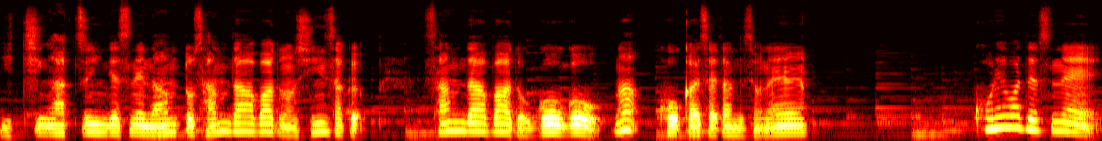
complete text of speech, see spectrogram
1月にですね、なんとサンダーバードの新作、サンダーバード55が公開されたんですよね。これはですね、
